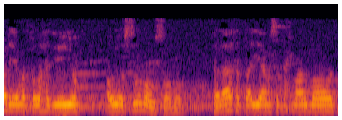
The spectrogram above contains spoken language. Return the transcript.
ariya marka uu hadiyeeyo ow yasuuma uu soomo halaaata ayaam saddex maalmood.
